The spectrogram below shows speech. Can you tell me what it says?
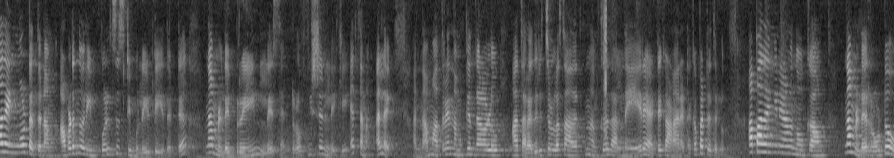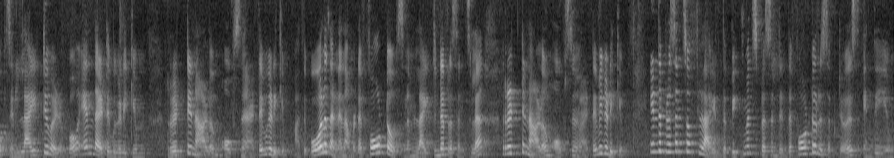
അത് എങ്ങോട്ടെത്തണം അവിടെ നിന്ന് ഒരു ഇമ്പൾസ് സ്റ്റിമുലേറ്റ് ചെയ്തിട്ട് നമ്മളുടെ ബ്രെയിനിലെ സെന്റർ ഓഫ് വിഷനിലേക്ക് എത്തണം അല്ലേ? എന്നാൽ മാത്രമേ നമുക്ക് എന്താവുള്ളൂ? ആ തലതിരിച്ചുള്ള സാധനത്തിന് നമുക്ക് നേരെയായിട്ട് കാണാനായിട്ടൊക്കെ പറ്റത്തുള്ളൂ. അപ്പോൾ അതെങ്ങനെയാണ് നോക്കാം? നമ്മുടെ റോഡോപ്സിൻ ലൈറ്റ് വരുമ്പോൾ എന്തായിട്ട് വിഘടിക്കും? റെട്ടിനാളും ഓപ്സിനായിട്ട് വിഘടിക്കും. അതുപോലെ തന്നെ നമ്മുടെ ഫോട്ടോപ്സിനും ലൈറ്റിന്റെ പ്രസൻസിൽ റെട്ടിനാളും ഓപ്സിനുമായിട്ട് വിഘടിക്കും. In the presence of light the pigments present in the photoreceptors എന്ത് ചെയ്യും?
